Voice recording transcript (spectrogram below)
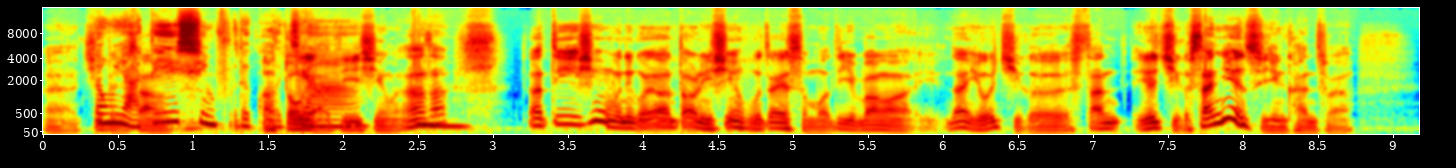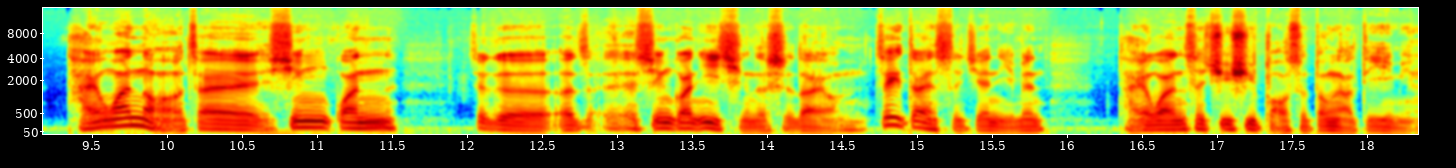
呃东亚第一幸福的国家，东亚第一幸福。那它那第一幸福的国家到底幸福在什么地方啊？那有几个三有几个三件事情看出来，台湾哦，在新冠。这个呃，呃新冠疫情的时代哦，这段时间里面，台湾是继续保持东亚第一名，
